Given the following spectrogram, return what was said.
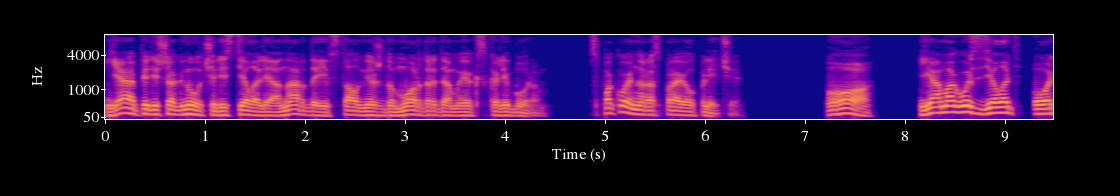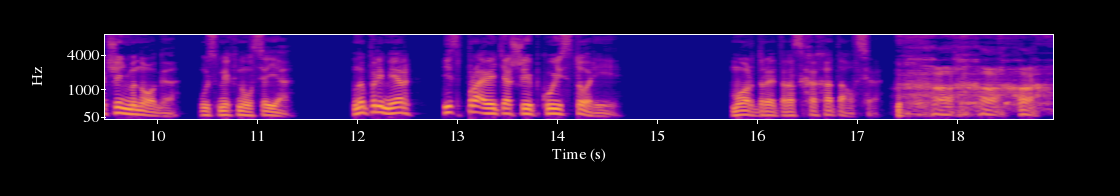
Я перешагнул через тело Леонардо и встал между Мордредом и Экскалибуром. Спокойно расправил плечи. «О, я могу сделать очень много», — усмехнулся я. «Например, исправить ошибку истории». Мордред расхохотался. «Ха-ха-ха!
